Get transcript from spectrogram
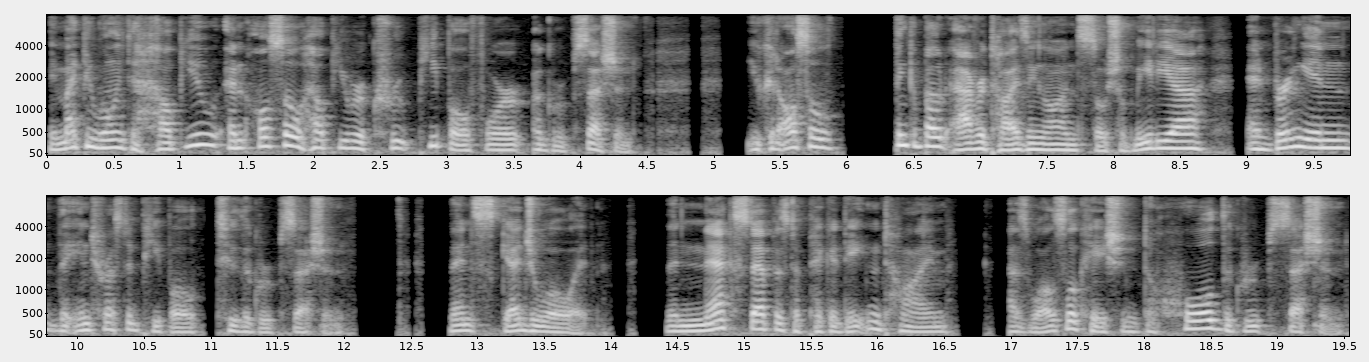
They might be willing to help you and also help you recruit people for a group session. You could also think about advertising on social media and bring in the interested people to the group session. Then schedule it. The next step is to pick a date and time, as well as location, to hold the group session.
